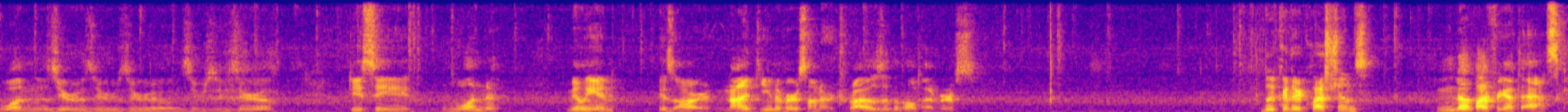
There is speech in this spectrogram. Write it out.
one zero zero zero zero zero zero, DC one million is our ninth universe on our Trials of the Multiverse. Luke, are there questions? Nope, I forgot to ask.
